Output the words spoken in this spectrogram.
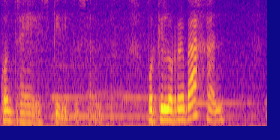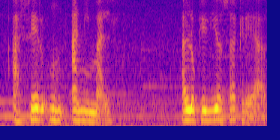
contra el Espíritu Santo, porque lo rebajan a ser un animal, a lo que Dios ha creado.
